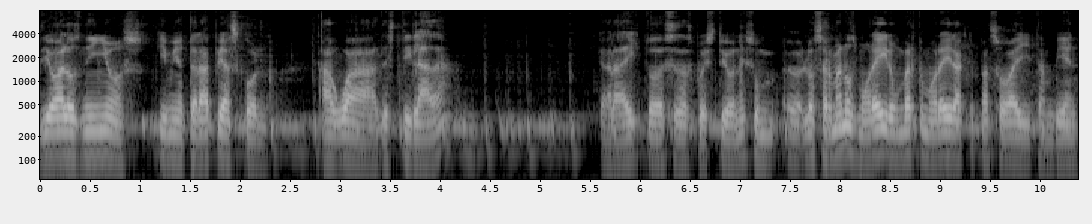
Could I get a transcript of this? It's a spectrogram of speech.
dio a los niños quimioterapias con agua destilada caray, todas esas cuestiones. Eh, los hermanos Moreira, Humberto Moreira, que pasó ahí también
